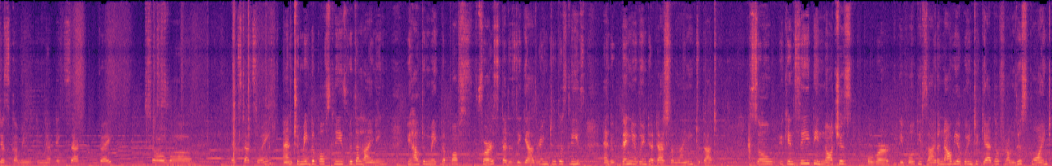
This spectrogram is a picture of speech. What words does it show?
just coming in the exact way so uh, let's start sewing. And to make the puff sleeves with a lining you have to make the puffs first that is the gathering to the sleeves and then you're going to attach the lining to that. So you can see the notches over the both the sides. So now we are going to gather from this point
